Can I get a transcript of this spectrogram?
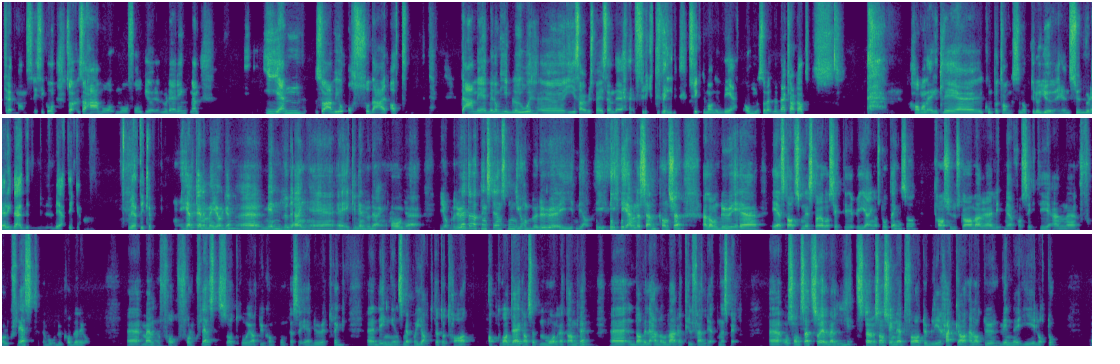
tredjemanns risiko. Så, så her må, må, folk gjøre en vurdering. Men igjen så er vi jo også der at det er mer mellom himmel og jord uh, i cyberspace enn det fryktelig, fryktelig mange vet om. Så det, det er klart at har man egentlig eh, kompetanse nok til å gjøre en sunn vurdering? Det, vet ikke. Vet ikke. Helt enig med Jørgen. Eh, min vurdering er, ikke din vurdering. Og eh, Jobber du i Etterretningstjenesten, jobber du i, ja, i, NSM kanskje, eller om du er, er, statsminister eller sitter i regjering og storting, så kanskje du skal være litt mer forsiktig enn folk flest hvor du kobler deg opp. Eh, men for folk flest så tror jeg at i utgangspunktet så er du trygg. Eh, det er ingen som er på jakt etter å ta akkurat deg, altså et målrettet angrep. Da vil det heller være tilfeldighetenes spill. Eh, og Sånn sett så er det vel litt større sannsynlighet for at du blir hacka enn at du vinner i Lotto.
